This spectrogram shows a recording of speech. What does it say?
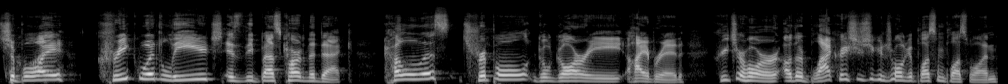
Chaboy, Creekwood Liege is the best card in the deck. Colorless triple Golgari hybrid creature horror. Other black creatures you control get plus one plus one.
